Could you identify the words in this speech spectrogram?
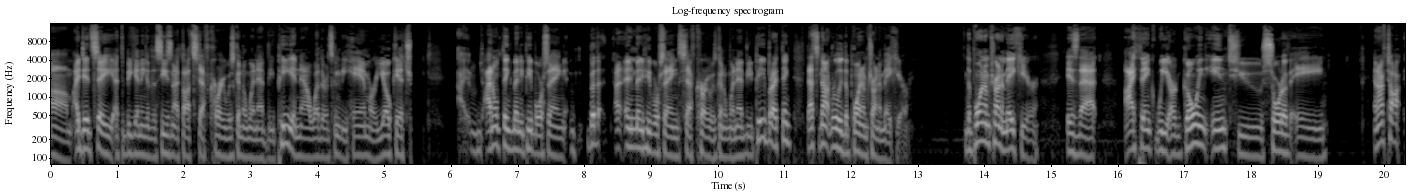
Um, I did say at the beginning of the season I thought Steph Curry was going to win MVP, and now whether it's going to be him or Jokic, I, I don't think many people are saying, but and many people are saying Steph Curry was going to win MVP, but I think that's not really the point I'm trying to make here. The point I'm trying to make here is that I think we are going into sort of a and I've talked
